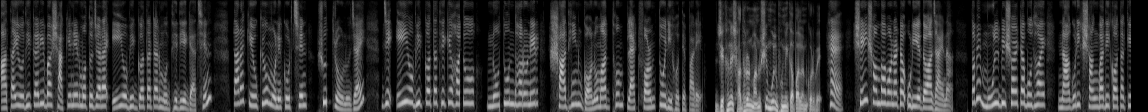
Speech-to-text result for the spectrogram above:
আতাই অধিকারী বা শাকেনের মতো যারা এই অভিজ্ঞতাটার মধ্যে দিয়ে গেছেন তারা কেউ কেউ মনে করছেন সূত্র অনুযায়ী যে এই অভিজ্ঞতা থেকে হয়তো নতুন ধরনের স্বাধীন গণমাধ্যম প্ল্যাটফর্ম তৈরি হতে পারে। যেখানে সাধারণ মানুষই মূল ভূমিকা পালন করবে। হ্যাঁ সেই সম্ভাবনাটা উড়িয়ে দেওয়া যায় না। তবে মূল বিষয়টা বোধহয় নাগরিক সাংবাদিকতাকে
